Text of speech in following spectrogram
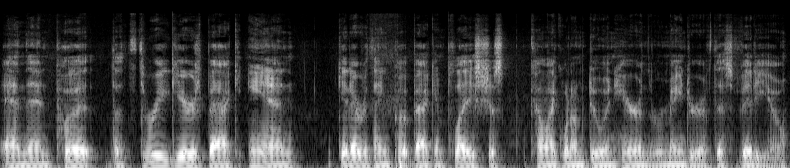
and then put the three gears back in, get everything put back in place, just kind of like what I'm doing here in the remainder of this video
